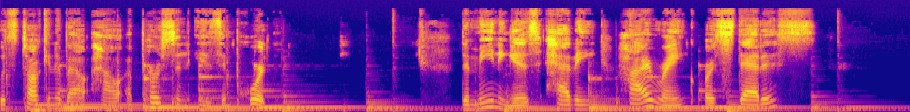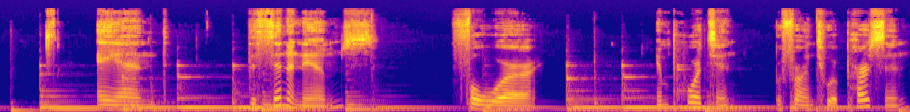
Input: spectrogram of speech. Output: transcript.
with talking about how a person is important. The meaning is having high rank or status, and the synonyms for important, referring to a person,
